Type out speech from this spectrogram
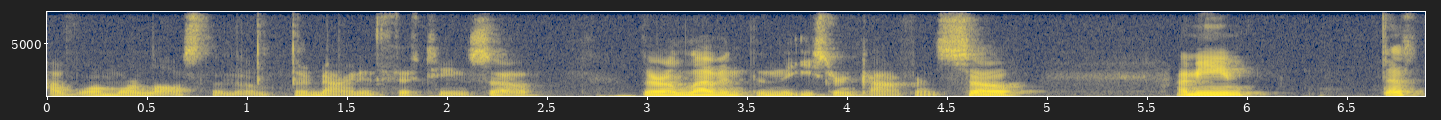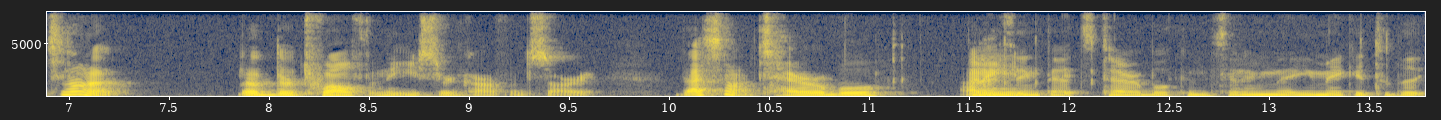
have one more loss than them. They're nine and fifteen, so they're eleventh in the Eastern Conference. So, I mean, that's not. uh, They're twelfth in the Eastern Conference. Sorry, that's not terrible. I I, mean, think that's terrible considering that you make it to the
